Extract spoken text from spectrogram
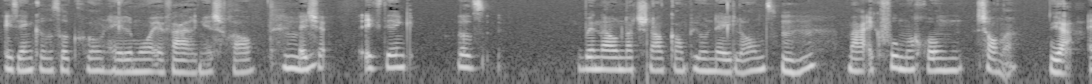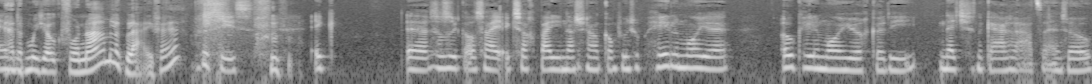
Ik denk dat het ook gewoon een hele mooie ervaring is, vooral. Mhm. Weet je, ik denk dat... Ik ben nou nationaal kampioen Nederland, Mhm. maar ik voel me gewoon Sanne. Ja, En- ja, dat moet je ook voornamelijk blijven, hè? Precies. ik, eh, zoals ik al zei, ik zag bij die nationaal kampioenschap hele mooie, ook hele mooie jurken die netjes in elkaar zaten en zo.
